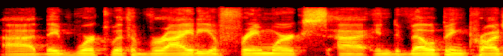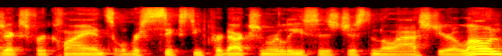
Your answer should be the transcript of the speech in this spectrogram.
Uh, they've worked with a variety of frameworks uh, in developing projects for clients, over 60 production releases just in the last year alone.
